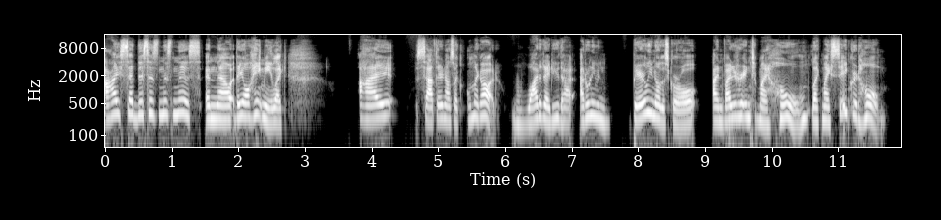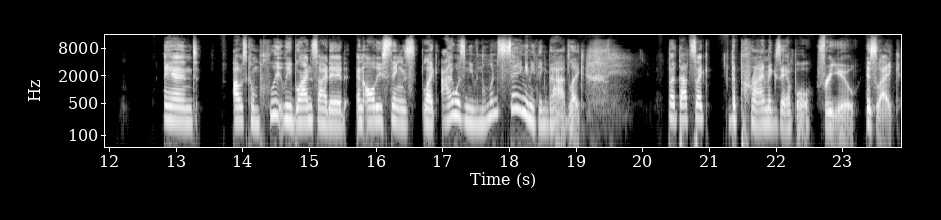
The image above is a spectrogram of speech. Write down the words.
I said this, this, and this, and this, and now they all hate me. Like, I sat there and I was like, oh my God, why did I do that? I don't even barely know this girl. I invited her into my home, like my sacred home. And I was completely blindsided and all these things. Like, I wasn't even the one saying anything bad. Like, but that's like the prime example for you is like,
